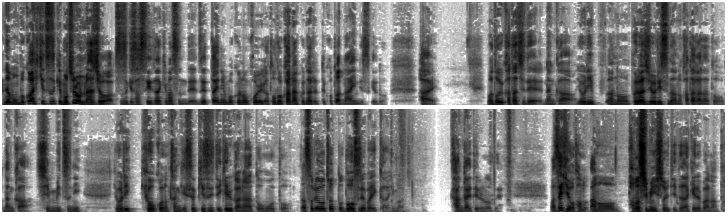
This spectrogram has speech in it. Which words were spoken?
でも僕は引き続き、もちろんラジオは続けさせていただきますんで、絶対に僕の声が届かなくなるってことはないんですけど、はい。まあ、どういう形で、なんか、より、あの、プラジオリスナーの方々と、なんか、親密に、より強固な関係性を築いていけるかなと思うと、まそれをちょっとどうすればいいか、今、考えているので、まあ、ぜひおたの、あの、楽しみにしといていただければなと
